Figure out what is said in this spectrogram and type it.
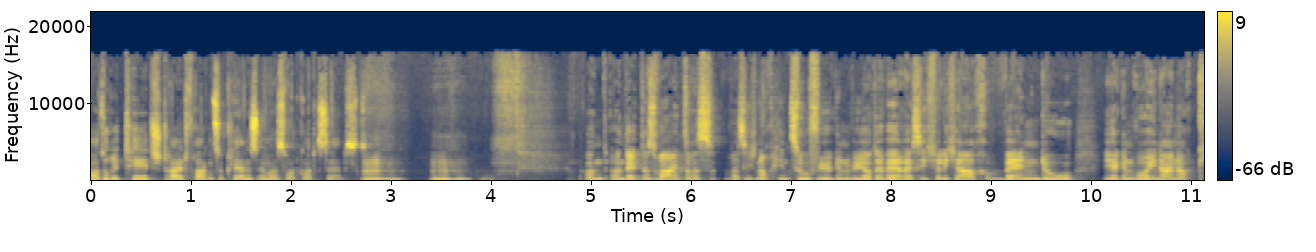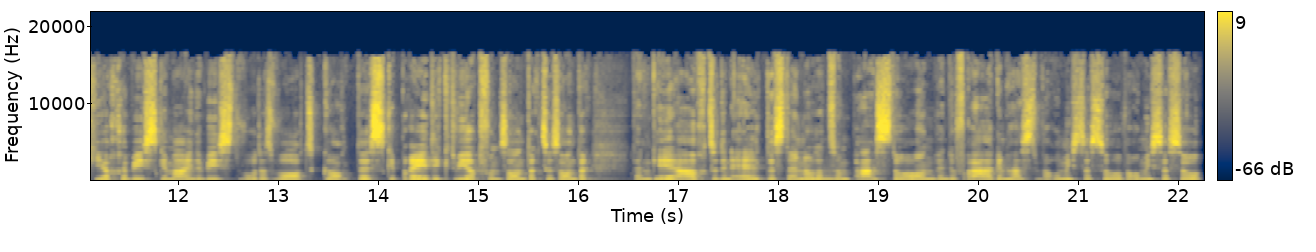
Autorität, Streitfragen zu klären, ist immer das Wort Gottes selbst. Mhm. Mhm. Ja. Und, und etwas weiteres, was ich noch hinzufügen würde, wäre sicherlich auch, wenn du irgendwo in einer Kirche bist, Gemeinde bist, wo das Wort Gottes gepredigt wird von Sonntag zu Sonntag, dann gehe auch zu den Ältesten oder mhm. zum Pastor und wenn du Fragen hast, warum ist das so, warum ist das so,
